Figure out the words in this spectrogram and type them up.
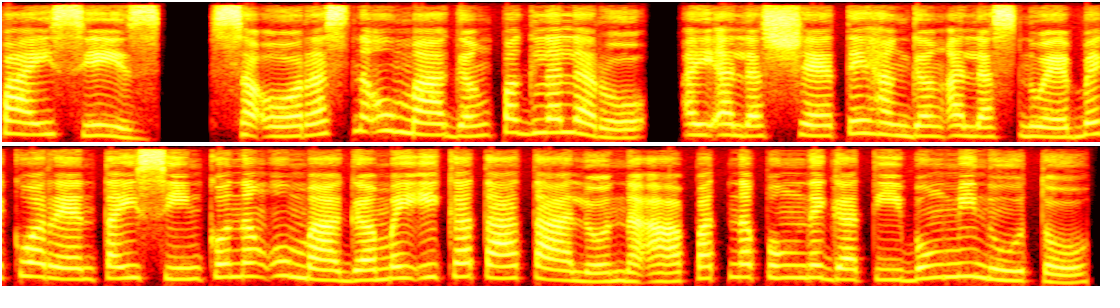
Pisces, sa oras na umagang paglalaro, ay alas 7 hanggang alas 9.45 ng umaga may ikatatalo na 40 negatibong minuto,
